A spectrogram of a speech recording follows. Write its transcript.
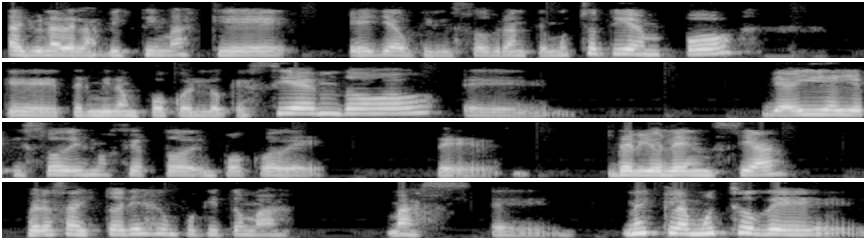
hay una de las víctimas que ella utilizó durante mucho tiempo, que termina un poco enloqueciendo. Eh, de ahí hay episodios, ¿no es cierto?, de un poco de, de, violencia, pero esa historia es un poquito más, más eh, mezcla mucho de,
